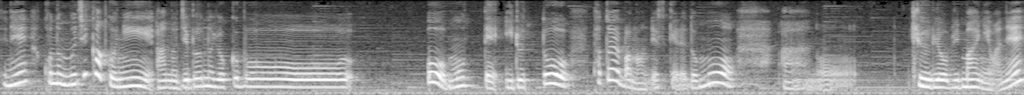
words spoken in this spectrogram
でねこの無自覚にあの自分の欲望を持っていると例えばなんですけれどもあの給料日前にはね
